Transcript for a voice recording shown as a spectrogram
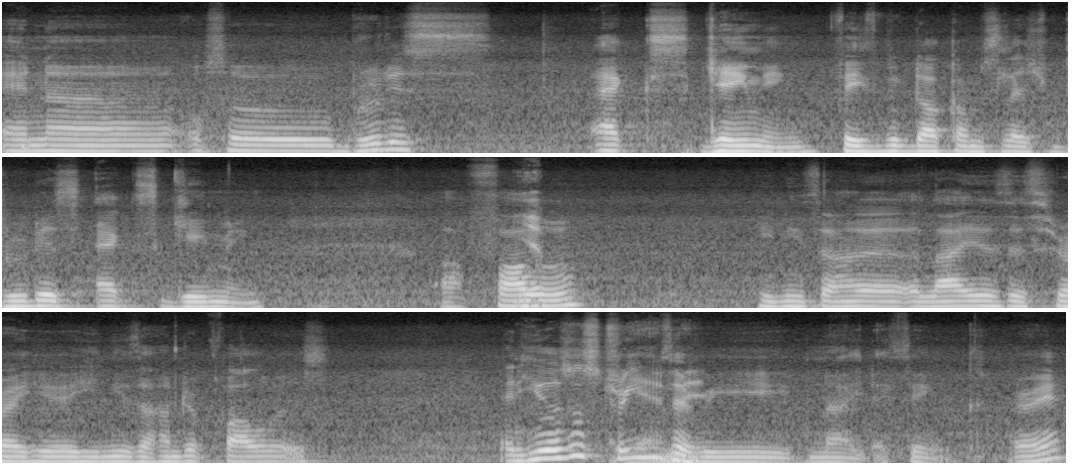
and uh, also Brutus X Gaming, Facebook.com slash Brutus X Gaming. Uh, follow. He needs a Elias is right here. He needs a hundred followers, and he also streams man. every night. I think, right?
